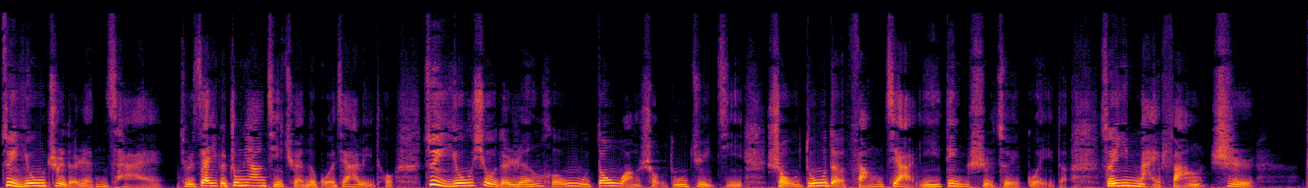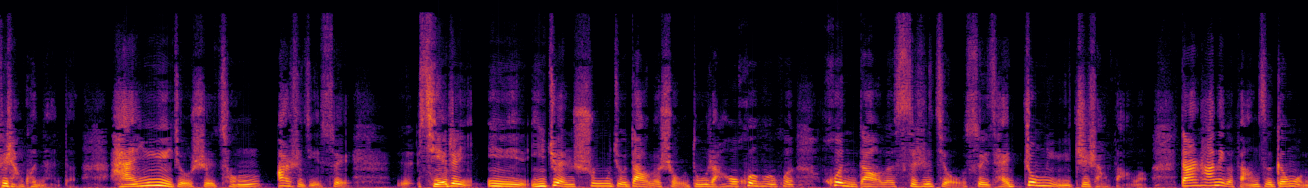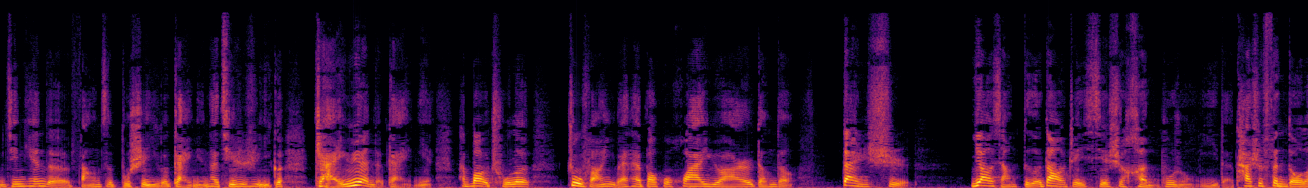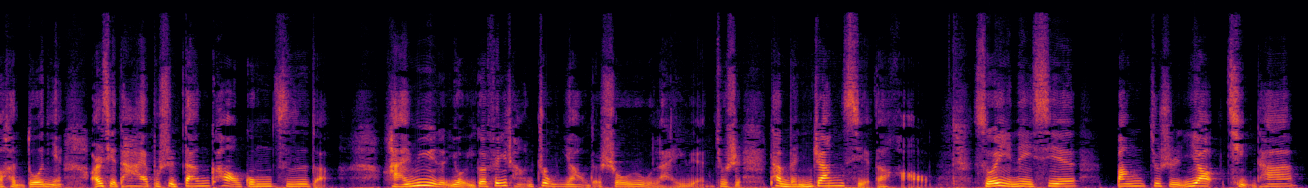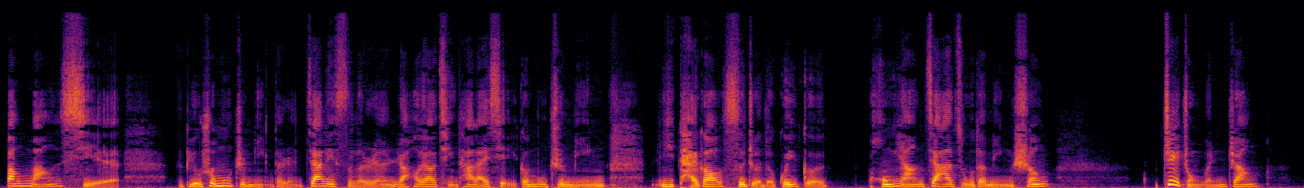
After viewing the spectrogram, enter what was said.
最优质的人才，就是在一个中央集权的国家里头，最优秀的人和物都往首都聚集，首都的房价一定是最贵的，所以买房是非常困难的。韩愈就是从二十几岁。携着一一卷书就到了首都，然后混混混混到了四十九岁才终于置上房了。当然，他那个房子跟我们今天的房子不是一个概念，它其实是一个宅院的概念。它包除了住房以外，它还包括花园等等。但是，要想得到这些是很不容易的。他是奋斗了很多年，而且他还不是单靠工资的。韩愈的有一个非常重要的收入来源，就是他文章写得好，所以那些帮就是要请他帮忙写，比如说墓志铭的人，家里死了人，然后要请他来写一个墓志铭，以抬高死者的规格，弘扬家族的名声。这种文章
